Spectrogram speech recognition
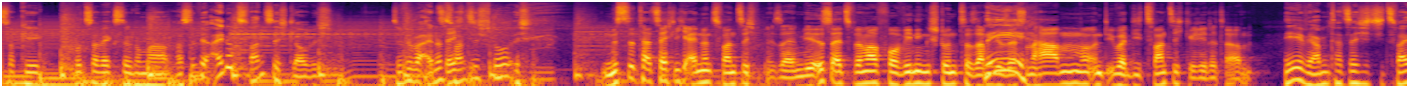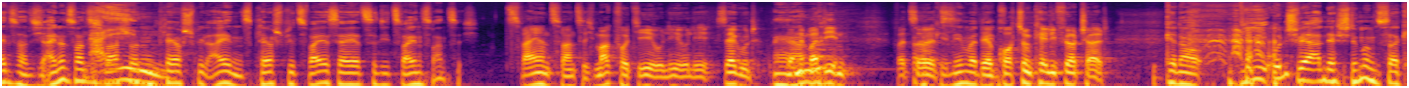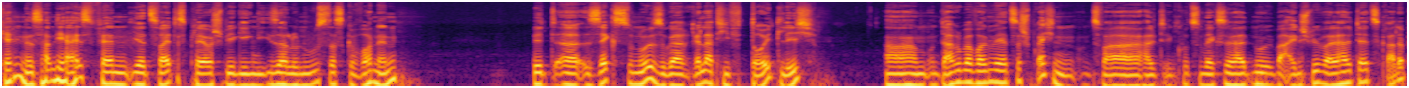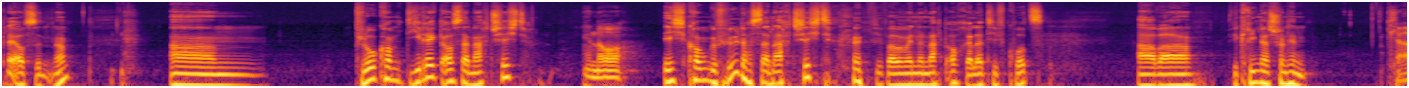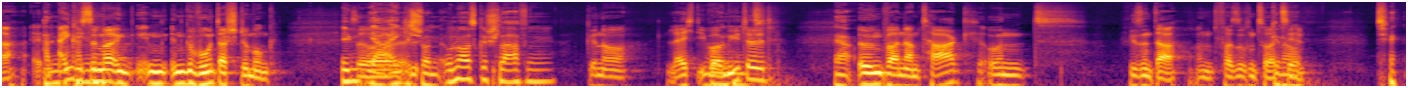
Eishockey, kurzer Wechsel Nummer, was sind wir? 21, glaube ich. Sind wir bei 21, Flo? Ich, Müsste tatsächlich 21 sein. Mir ist, als wenn wir vor wenigen Stunden zusammengesessen Nee. haben und über die 20 geredet haben. nee, wir haben tatsächlich die 22. 21 war Nein. schon Playoff-Spiel 1. Playoff-Spiel 2 ist ja jetzt die 22. 22. Marc Fortier, ole, ole. Sehr gut. Ja. Dann nehmen wir den. Was soll's? Okay, nehmen wir Wer den. braucht schon Kelly Fairchild? Genau. Wie unschwer an der Stimmung zu erkennen ist, haben die Eisbären ihr zweites Playoff-Spiel gegen die Iserlohn Roosters gewonnen. Mit äh, 6 zu 0 sogar relativ deutlich. Ähm, und darüber wollen wir jetzt sprechen. Und zwar halt den kurzen Wechsel halt nur über ein Spiel, weil halt jetzt gerade Playoffs sind, ne? Ähm, Flo kommt direkt aus der Nachtschicht. Genau. Ich komme gefühlt aus der Nachtschicht. Wie war meine Nacht auch relativ kurz. Aber wir kriegen das schon hin. Klar. Kann- Eigentlich kann- sind wir in, in, in gewohnter Stimmung. In, So, ja, eigentlich schon. Unausgeschlafen. Genau. Leicht übermüdet. Ja, Irgendwann am Tag und wir sind da und versuchen zu Genau. erzählen.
